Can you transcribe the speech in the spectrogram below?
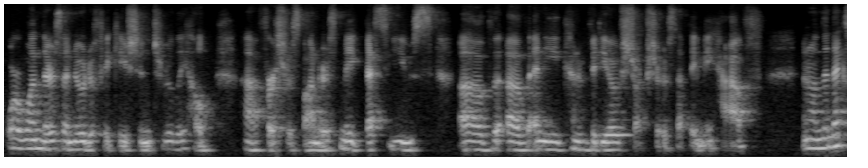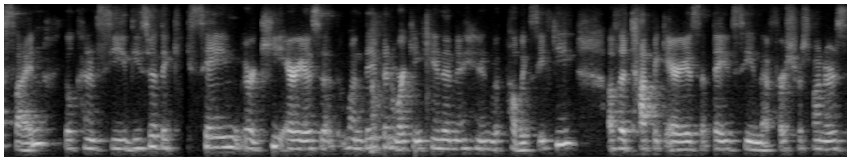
or when there's a notification to really help uh, first responders make best use of, of any kind of video structures that they may have. And on the next slide, you'll kind of see these are the same or key areas that when they've been working hand in hand with public safety of the topic areas that they've seen that first responders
